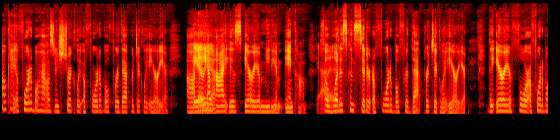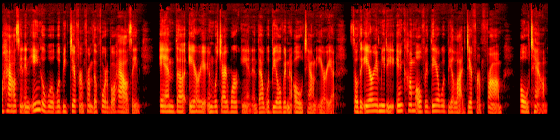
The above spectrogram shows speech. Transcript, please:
Okay, affordable housing is strictly affordable for that particular area. Uh, Area. AMI is area median income. Got so, it. what is considered affordable for that particular area? The area for affordable housing in Englewood would be different from the affordable housing in the area in which I work in, and that would be over in the Old Town area. So, the area median income over there would be a lot different from Old Town.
